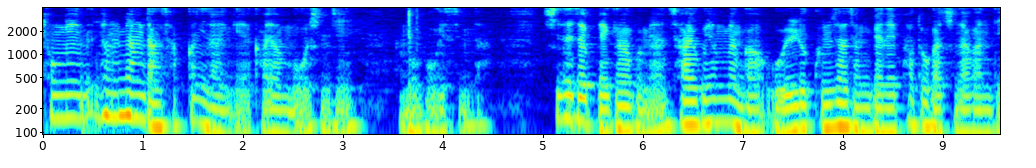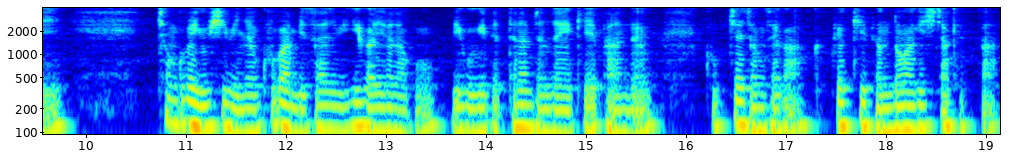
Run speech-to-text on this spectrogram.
통일혁명당 사건이라는 게 과연 무엇인지 한번 보겠습니다. 시대적 배경을 보면 4.19 혁명과 5.16 군사정변의 파도가 지나간 뒤 1962년 쿠바 미사일 위기가 일어나고 미국이 베트남 전쟁에 개입하는 등 국제 정세가 급격히 변동하기 시작했다.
